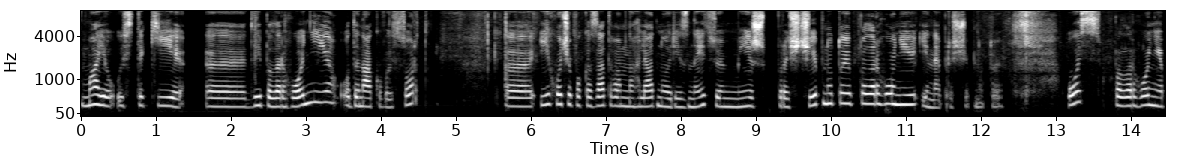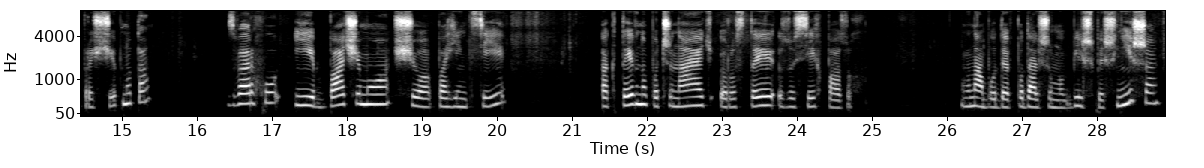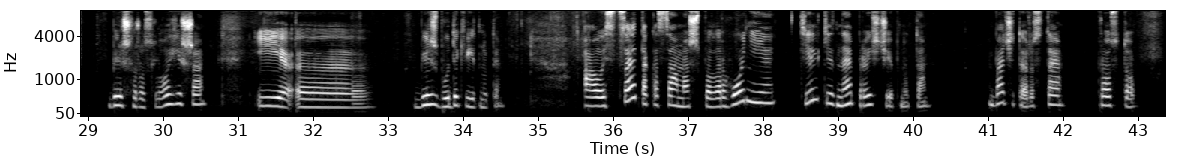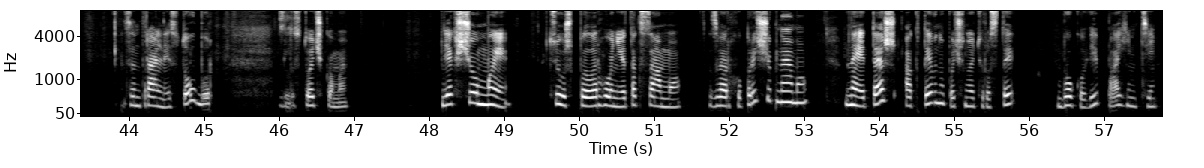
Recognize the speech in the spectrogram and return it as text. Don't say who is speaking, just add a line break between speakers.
Маю ось такі е, дві пеларгонії, одинаковий сорт. Е, і хочу показати вам наглядну різницю між прищіпнутою пеларгонією і неприщіпнутою. Ось пеларгонія прищіпнута зверху, і бачимо, що пагінці активно починають рости з усіх пазух. Вона буде в подальшому більш пишніша, більш розлогіша і е, більш буде квітнути. А ось це така сама ж пеларгонія, тільки не прищипнута. Бачите, росте просто центральний стовбур з листочками. Якщо ми цю ж пеларгонію так само зверху прищипнемо, в неї теж активно почнуть рости бокові пагінці.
